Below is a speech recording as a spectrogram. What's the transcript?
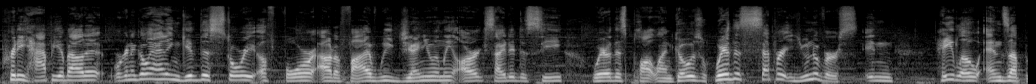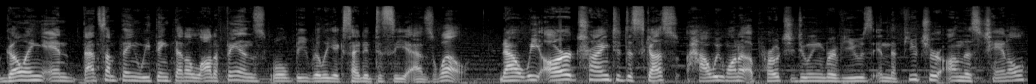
pretty happy about it. We're gonna go ahead and give this story a 4 out of 5. We genuinely are excited to see where this plotline goes, where this separate universe in Halo ends up going, and that's something we think that a lot of fans will be really excited to see as well. Now, we are trying to discuss how we want to approach doing reviews in the future on this channel,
